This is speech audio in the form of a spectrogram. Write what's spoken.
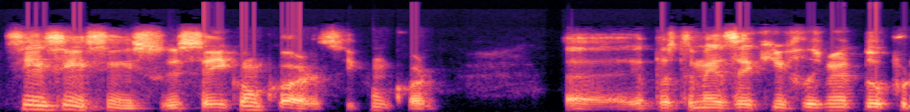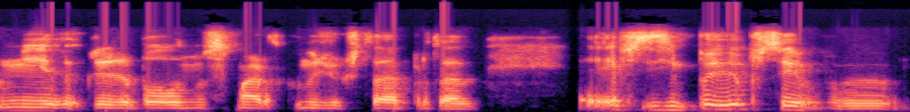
Sim, sim, sim, isso, isso aí concordo, isso aí concordo. Uh, eu posso também dizer que infelizmente dou por mim a querer a bola no smart quando o jogo está apertado. É assim, eu percebo, uh,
